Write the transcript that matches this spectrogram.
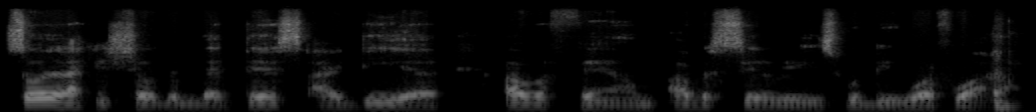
so that I can show them that this idea of a film, of a series would be worthwhile.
